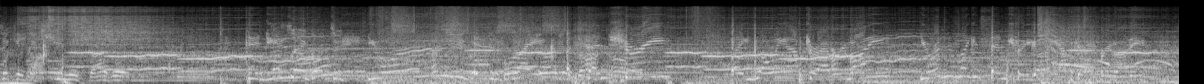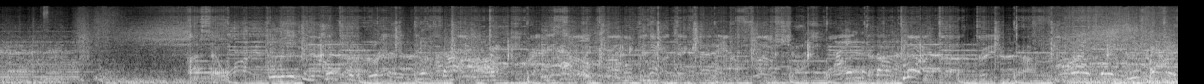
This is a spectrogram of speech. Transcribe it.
that your dick is extremely? Did you That's why I go know to- yours is like a century, like going after everybody? Yours is like a century going after everybody. You need to check the dick on your dick dot com. I ain't a dog. Alright then, you guys,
